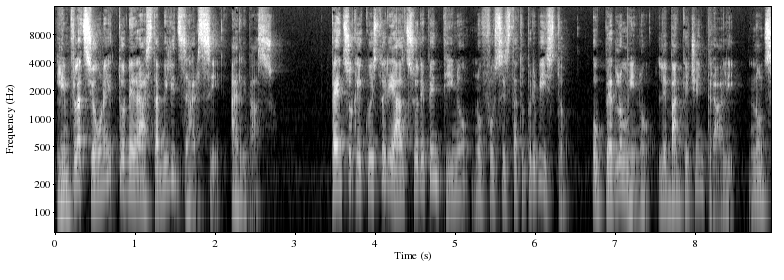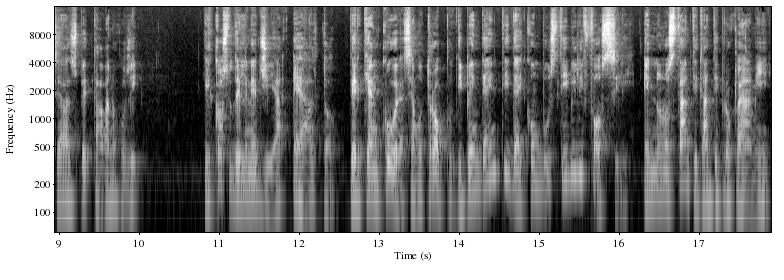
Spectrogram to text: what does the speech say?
l'inflazione tornerà a stabilizzarsi al ribasso. Penso che questo rialzo repentino non fosse stato previsto, o perlomeno le banche centrali non se l'aspettavano così. Il costo dell'energia è alto perché ancora siamo troppo dipendenti dai combustibili fossili e nonostante tanti proclami,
